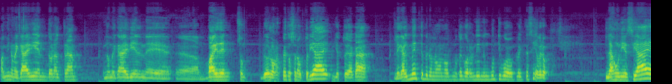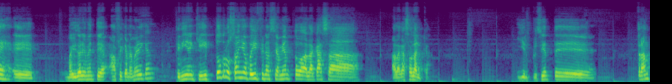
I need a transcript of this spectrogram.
A mí no me cae bien Donald Trump, no me cae bien eh, eh, Biden. Son, yo los respeto, son autoridades. Yo estoy acá legalmente, pero no, no, no tengo que rendir ningún tipo de pleitesía. Pero las universidades, eh, mayoritariamente African American, tenían que ir todos los años a pedir financiamiento a la casa, a la Casa Blanca. Y el presidente Trump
